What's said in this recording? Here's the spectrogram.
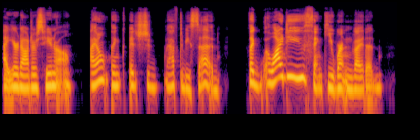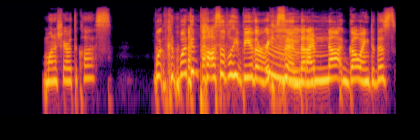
at your daughter's funeral. I don't think it should have to be said. Like, why do you think you weren't invited? Want to share with the class? What could what could possibly be the reason that Hmm. I'm not going to this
